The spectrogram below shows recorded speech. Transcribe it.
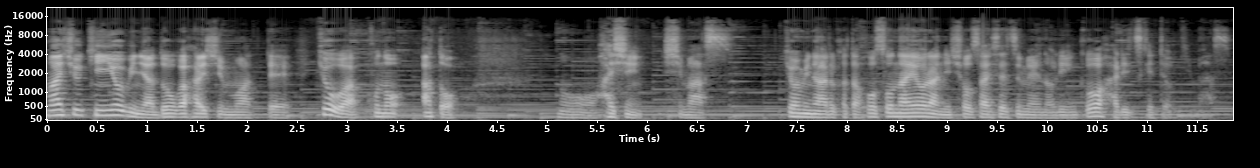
毎週金曜日には動画配信もあって、今日はこの後の配信します。興味のある方、放送内容欄に詳細説明のリンクを貼り付けておきます。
